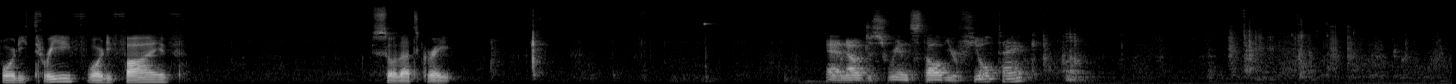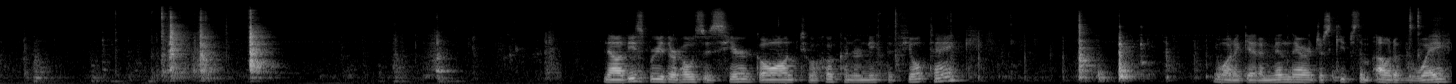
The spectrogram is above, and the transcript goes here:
43, 45. So that's great. And now just reinstall your fuel tank. Now these breather hoses here go on to a hook underneath the fuel tank. You want to get them in there, it just keeps them out of the way.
